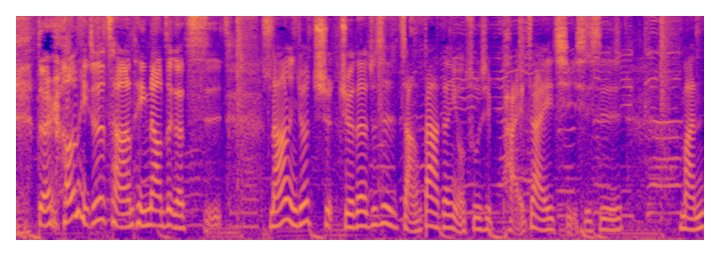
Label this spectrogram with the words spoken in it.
对，然后你就是常常听到这个词，然后你就觉觉得就是长大跟有出息排在一起，其实蛮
